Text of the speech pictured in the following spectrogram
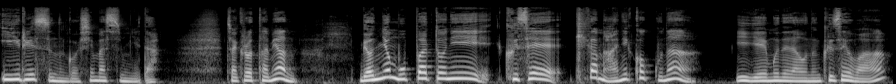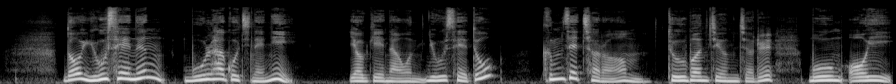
이를 쓰는 것이 맞습니다. 자, 그렇다면 몇 년 못 봤더니 그새 키가 많이 컸구나. 이 예문에 나오는 그새와 너 요새는 뭘 하고 지내니? 여기에 나온 요새도 금새처럼 두 번째 음절을 모음 어이,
